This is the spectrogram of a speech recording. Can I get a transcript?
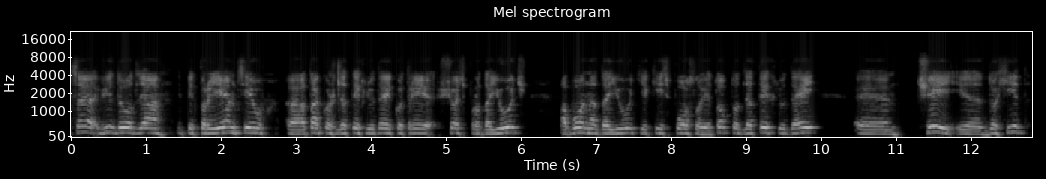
Це відео для підприємців, е, а також для тих людей, котрі щось продають або надають якісь послуги. Тобто для тих людей, е, чий е, дохід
